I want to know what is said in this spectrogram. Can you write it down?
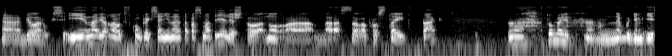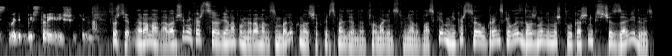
Беларусь. И, наверное, вот в комплексе они на это посмотрели, что ну, раз вопрос стоит так, то мы будем действовать быстро и решительно. Слушайте, Роман, а вообще, мне кажется, я напомню, Роман Цымбалюк, у нас шеф-корреспондент информагентства «Униан» в Москве, мне кажется, украинская власть должна немножко Лукашенко сейчас завидовать,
